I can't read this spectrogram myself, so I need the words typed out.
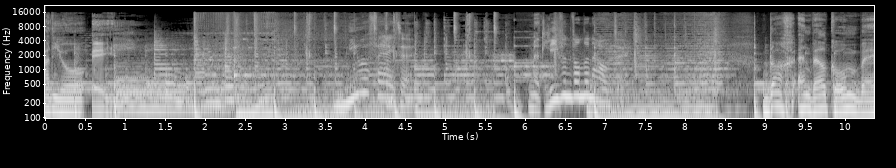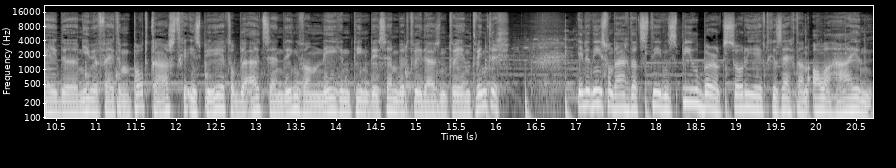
Radio 1. Nieuwe feiten. Met Lieven van den Houten. Dag en welkom bij de Nieuwe Feiten podcast, geïnspireerd op de uitzending van 19 december 2022. In het nieuws vandaag dat Steven Spielberg sorry heeft gezegd aan alle haaien.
